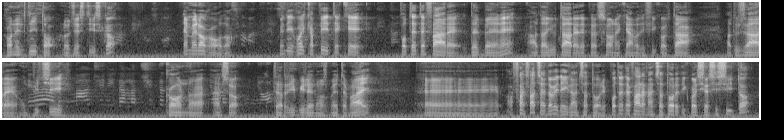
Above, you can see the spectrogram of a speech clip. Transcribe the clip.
Con il dito lo gestisco e me lo godo. Quindi voi capite che potete fare del bene ad aiutare le persone che hanno difficoltà ad usare un pc con adesso terribile non smette mai. Eh, facendovi dei lanciatori. Potete fare lanciatori di qualsiasi sito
